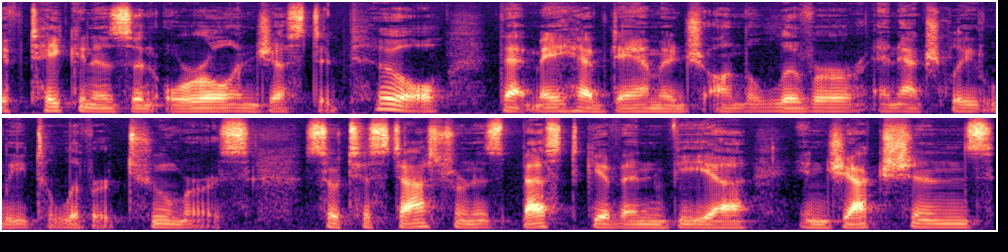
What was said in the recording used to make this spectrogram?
If taken as an oral ingested pill, that may have damage on the liver and actually lead to liver tumors. So testosterone is best given via injections,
